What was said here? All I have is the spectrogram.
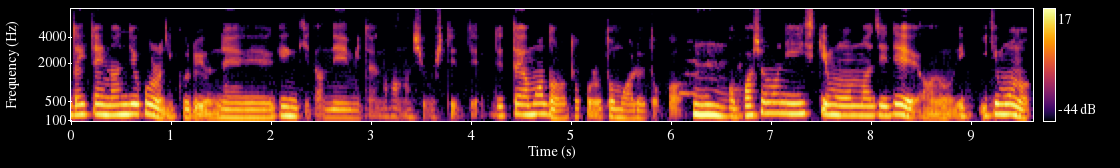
だいたい何時頃に来るよね？元気だね？みたいな話をしてて。絶対雨戸のところ泊まるとかうん。まあ場所の認識も同じであのい生き物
